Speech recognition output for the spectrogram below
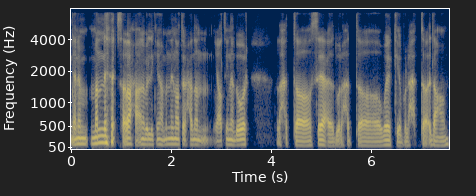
يعني مني صراحة أنا بقول لك إياها مني ناطر حدا يعطيني دور لحتى ساعد ولحتى واكب ولحتى أدعم.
